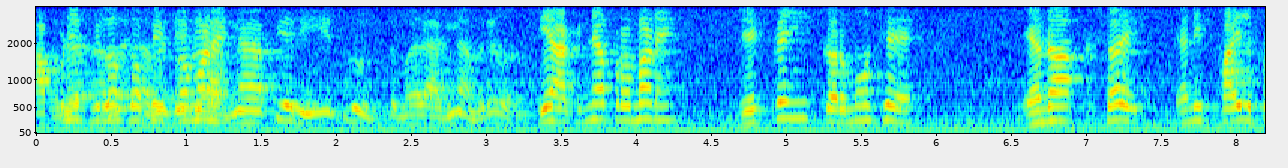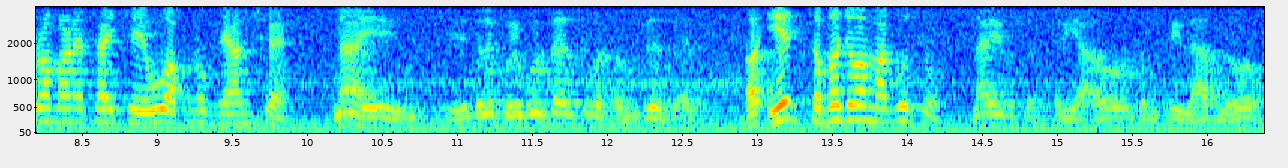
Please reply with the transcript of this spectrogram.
આપણી ફિલોસોફી પ્રમાણે આજ્ઞા આપીએ ને એટલું જ તમારે આજ્ઞા એ આજ્ઞા પ્રમાણે જે કઈ કર્મો છે એના ક્ષય એની ફાઇલ પ્રમાણે થાય છે એવું આપનું જ્ઞાન છે. ના એ એ કોઈ બોલતા સમજો એ જ સમજવા માંગુ છું. ના એ ફરી આવો તમે લાભ લો.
